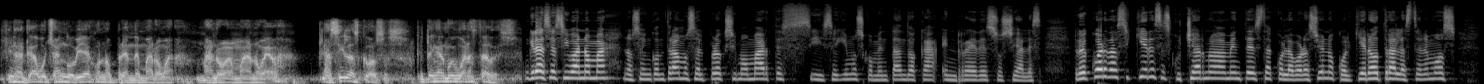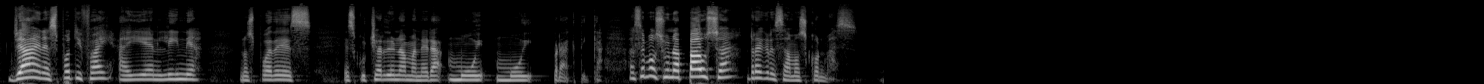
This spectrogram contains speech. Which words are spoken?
Al fin y al cabo, chango viejo no prende mano, mano, nueva. Así las cosas. Que tengan muy buenas tardes. Gracias, Iván Omar. Nos encontramos el próximo martes y seguimos comentando acá en redes sociales. Recuerda, si quieres escuchar nuevamente esta colaboración o cualquier otra, las tenemos ya en Spotify, ahí en línea nos puedes escuchar de una manera muy, muy práctica. Hacemos una pausa, regresamos con más.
